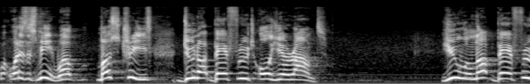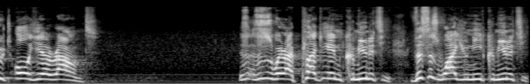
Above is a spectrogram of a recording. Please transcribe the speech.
What, does this mean? Well, most trees do not bear fruit all year round. You will not bear fruit all year round. This is where I plug in community. This is why you need community.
